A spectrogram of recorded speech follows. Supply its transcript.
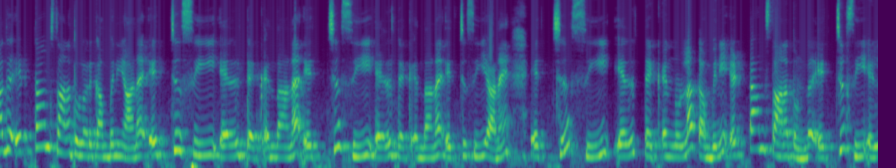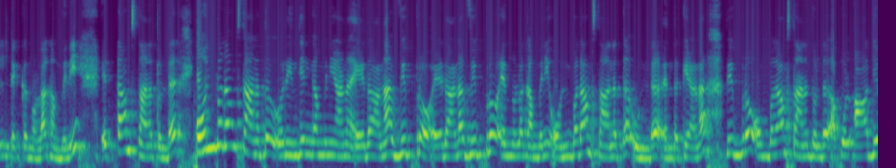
അത് എട്ടാം സ്ഥാനത്തുള്ള ഒരു കമ്പനിയാണ് എച്ച് സി എൽ ടെക് എന്താണ്? എച്ച് സി എൽ ടെക് എന്താണ്? എച്ച് സി ആണ്. എച്ച് സി എൽ ടെക് എന്നുള്ള കമ്പനി എട്ടാം സ്ഥാനത്തുണ്ട്. എച്ച് സി എൽ ടെക് എന്നുള്ള കമ്പനി എട്ടാം സ്ഥാനത്തുണ്ട്. ഒൻപതാം സ്ഥാനത്ത് ഒരു ഇന്ത്യൻ കമ്പനിയാണ് ഏതാണ്? വിപ്രോ ഏതാണ്? വിപ്രോ എന്നുള്ള കമ്പനി ഒൻപതാം സ്ഥാനത്ത് ഉണ്ട്. എന്തൊക്കെയാണ്? വിപ്രോ ഒമ്പതാം സ്ഥാനത്തുണ്ട്. അപ്പോൾ ആദ്യ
